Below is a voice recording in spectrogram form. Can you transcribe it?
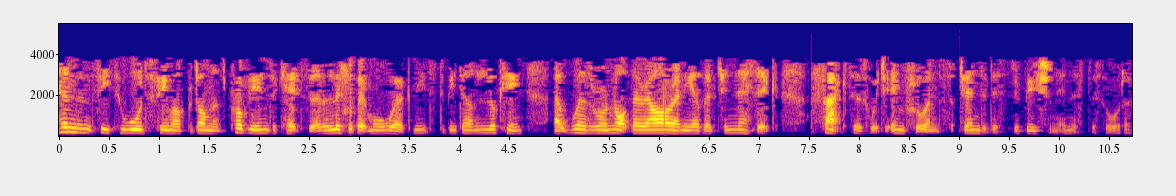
tendency towards female predominance probably indicates that a little bit more work needs to be done looking at whether or not there are any other genetic factors which influence gender distribution in this disorder.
